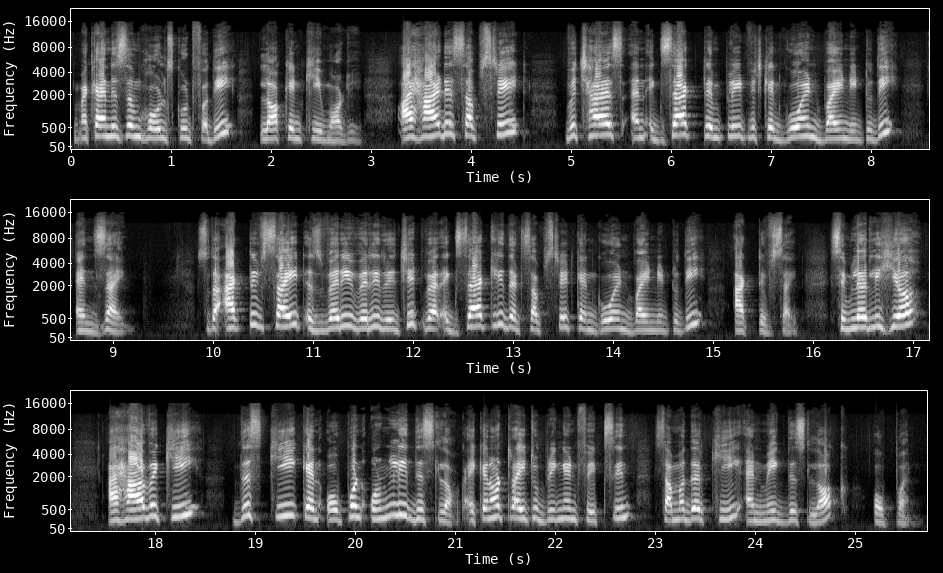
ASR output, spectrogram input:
mechanism holds good for the lock and key model. I had a substrate which has an exact template which can go and bind into the enzyme. So, the active site is very very rigid where exactly that substrate can go and bind into the active site. Similarly, here I have a key this key can open only this lock. I cannot try to bring and fix in some other key and make this lock open.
